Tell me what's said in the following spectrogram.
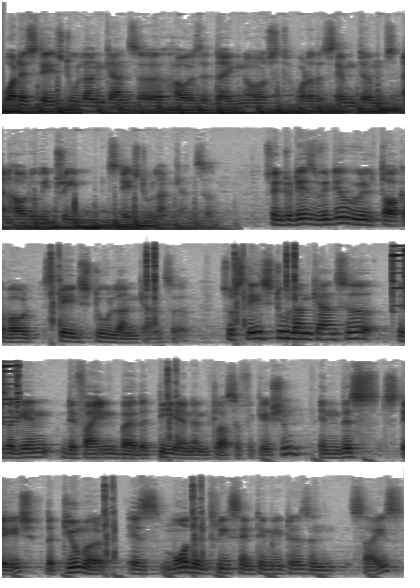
What is stage 2 lung cancer? How is it diagnosed? What are the symptoms? And how do we treat stage 2 lung cancer? So, in today's video, we will talk about stage 2 lung cancer. So, stage 2 lung cancer is again defined by the TNM classification. In this stage, the tumor is more than 3 centimeters in size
